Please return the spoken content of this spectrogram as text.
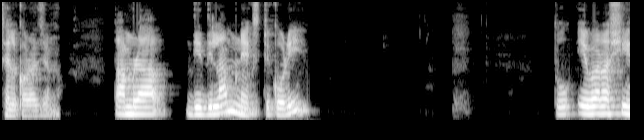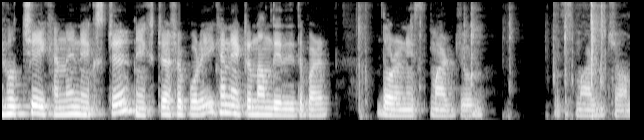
সেল করার জন্য। তো আমরা দিয়ে দিলাম নেক্সট করি। তো এবার আসি হচ্ছে এখানে নেক্সটে নেক্সটে আসার পরে এখানে একটা নাম দিয়ে দিতে পারেন। ধরেন smart zone smart zone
